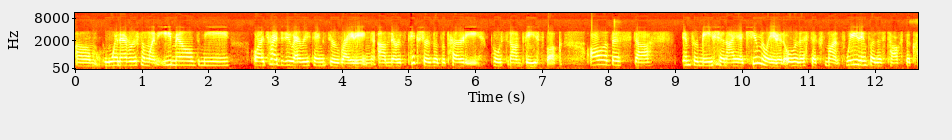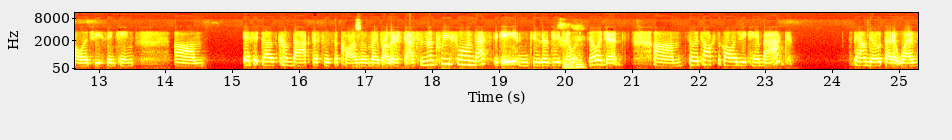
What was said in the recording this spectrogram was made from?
um, whenever someone emailed me, or I tried to do everything through writing, um, there was pictures of the party posted on Facebook. All of this stuff, information I accumulated over the six months, waiting for this toxicology, thinking, um, if it does come back, this was the cause of my brother's death, and the police will investigate and do their due mm-hmm. diligence. Um, so the toxicology came back, found out that it was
